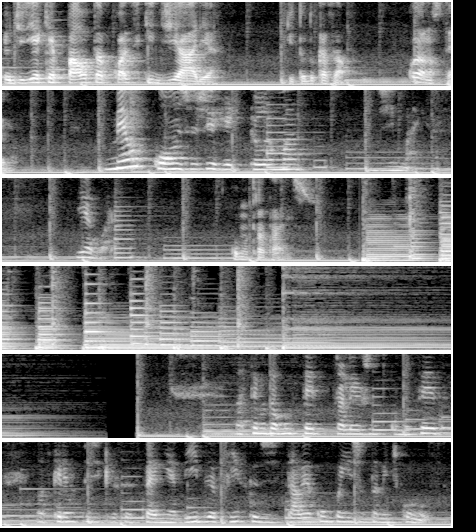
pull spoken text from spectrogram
eu diria que é pauta quase que diária de todo casal. Qual é o nosso tema? Meu cônjuge reclama demais. E agora? Como tratar isso? Nós temos alguns textos para ler junto com vocês. Nós queremos pedir que vocês peguem a Bíblia física ou digital e acompanhem juntamente conosco.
